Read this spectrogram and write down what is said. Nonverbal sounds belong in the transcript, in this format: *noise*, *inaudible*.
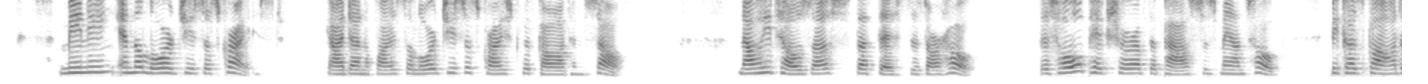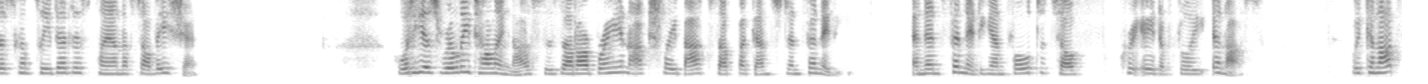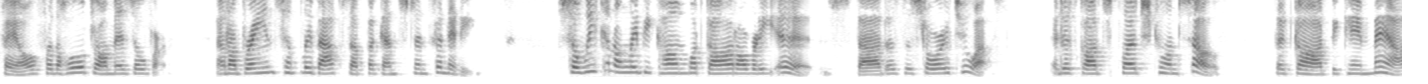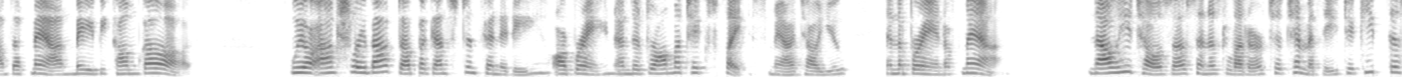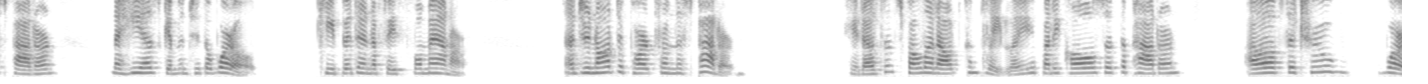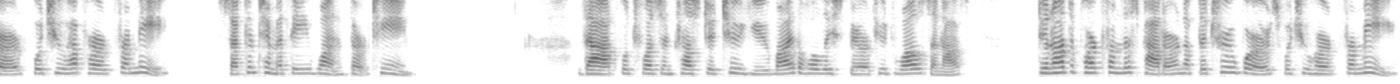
meaning in the Lord Jesus Christ. He identifies the Lord Jesus Christ with God Himself. Now he tells us that this is our hope. This whole picture of the past is man's hope, because God has completed His plan of salvation. What he is really telling us is that our brain actually backs up against infinity, and infinity unfolds itself creatively in us. We cannot fail, for the whole drama is over, and our brain simply backs up against infinity. So we can only become what God already is. That is the story to us. It is God's pledge to himself that God became man, that man may become God. We are actually backed up against infinity, our brain, and the drama takes place, may I tell you, in the brain of man. Now he tells us in his letter to Timothy to keep this pattern that he has given to the world, keep it in a faithful manner, and do not depart from this pattern. He doesn't spell it out completely, but he calls it the pattern of the true word which you have heard from me. 2 Timothy 1:13 that which was entrusted to you by the Holy Spirit who dwells in us. Do not depart from this pattern of the true words which you heard from me.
